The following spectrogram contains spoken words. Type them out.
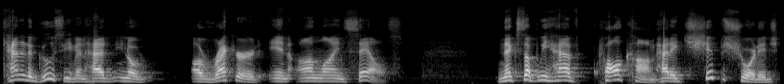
Canada Goose even had, you know, a record in online sales. Next up, we have Qualcomm had a chip shortage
